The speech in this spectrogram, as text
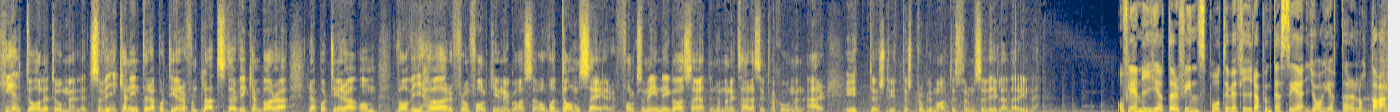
helt och hållet omöjligt. Så vi kan inte rapportera från plats där, vi kan bara rapportera om vad vi hör från folk inne i Gaza. Och vad de säger, folk som är inne i Gaza, är att den humanitära situationen är ytterst, ytterst problematisk för de civila där inne. Och fler nyheter finns på tv4.se. Jag heter Lotta Wall.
